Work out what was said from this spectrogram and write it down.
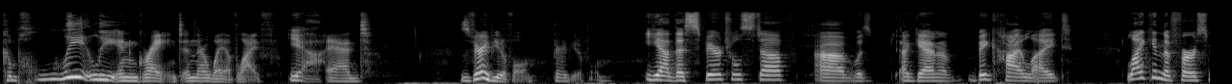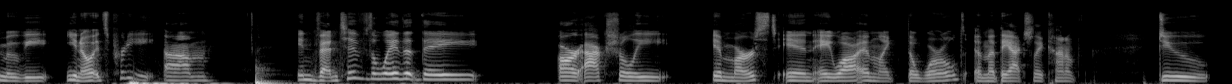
completely ingrained in their way of life. Yeah. And it was very beautiful. Very beautiful. Yeah the spiritual stuff uh was again a big highlight. Like in the first movie you know it's pretty um inventive the way that they are actually immersed in Eywa and like the world and that they actually kind of do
